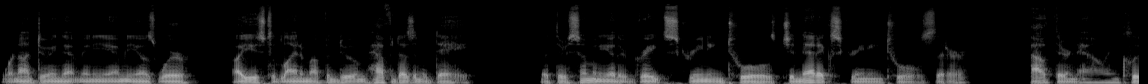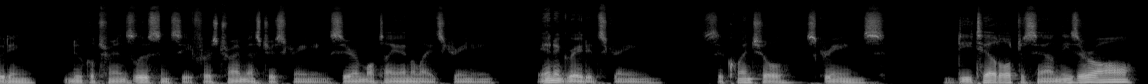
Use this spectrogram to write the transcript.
We're not doing that many amnios. We're I used to line them up and do them half a dozen a day. But there's so many other great screening tools, genetic screening tools that are out there now, including nuchal translucency, first trimester screening, serum multianalyte screening, integrated screen, sequential screens, detailed ultrasound. These are all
